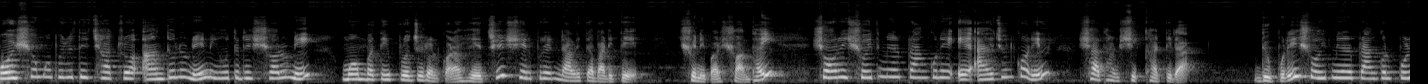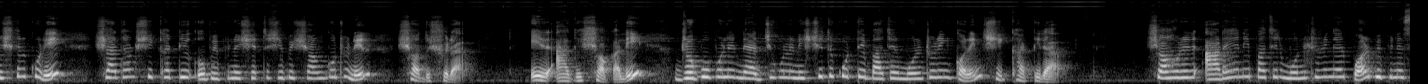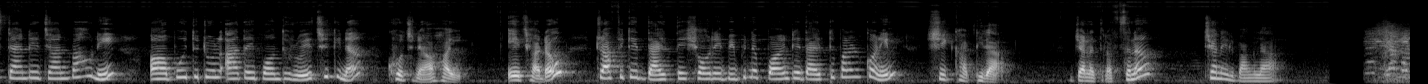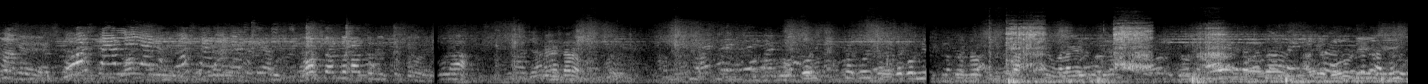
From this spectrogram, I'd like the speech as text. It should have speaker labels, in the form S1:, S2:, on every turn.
S1: বৈষম্য বিরোধী ছাত্র আন্দোলনে নিহতদের স্মরণে মোমবাতি প্রজ্বলন করা হয়েছে শেরপুরের নালিতা বাড়িতে শনিবার সন্ধ্যায় শহরের শহীদ মিনার প্রাঙ্গণে এ আয়োজন করেন সাধারণ শিক্ষার্থীরা। দুপুরে শহীদ মিনার প্রাঙ্গণ পরিষ্কার করে সাধারণ শিক্ষার্থী ও বিভিন্ন স্বেচ্ছাসেবী সংগঠনের সদস্যরা। এর আগে সকালে দ্রব্যমূল্যের ন্যায্য মূল্য নিশ্চিত করতে বাজার মনিটরিং করেন শিক্ষার্থীরা। শহরের আড়াইয়ানি বাজার মনিটরিং এর পর বিভিন্ন স্ট্যান্ডে যানবাহনে অবৈধ টোল আদায় বন্ধ রয়েছে কিনা খোঁজ নেওয়া হয়। এছাড়াও ট্রাফিকের দায়িত্বে শহরের বিভিন্ন পয়েন্টে দায়িত্ব পালন করেন শিক্ষার্থীরা। জানাত রাফসানা, চ্যানেল বাংলা।
S2: করে আল্লাহ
